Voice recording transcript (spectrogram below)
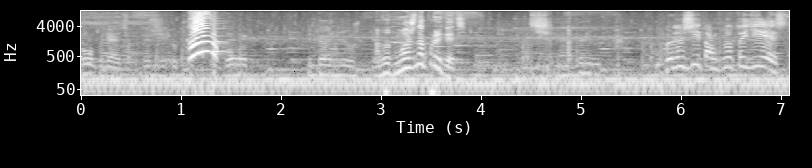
О, блядь, подожди. Ты горюшь, А тут можно прыгать? Подожди, там кто-то есть.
